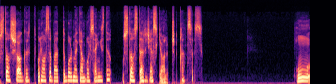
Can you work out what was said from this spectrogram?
ustoz shogird munosabatida bo'lmagan bo'lsangizda ustoz darajasiga olib chiqqansiz? U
